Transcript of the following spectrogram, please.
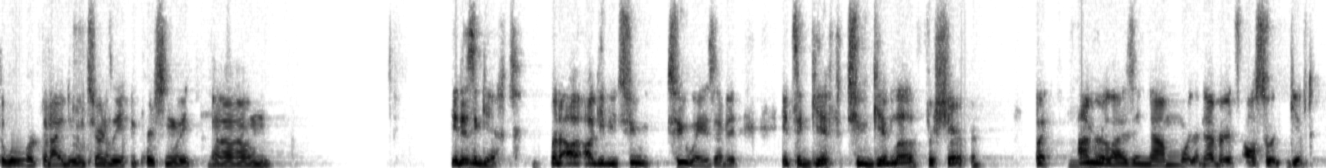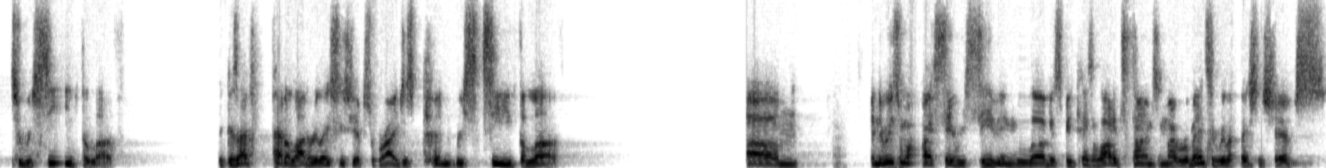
the work that I do internally and personally, um, it is a gift. But I'll, I'll give you two two ways of it. It's a gift to give love for sure, but I'm realizing now more than ever, it's also a gift to receive the love. Because I've had a lot of relationships where I just couldn't receive the love. Um, and the reason why I say receiving love is because a lot of times in my romantic relationships,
